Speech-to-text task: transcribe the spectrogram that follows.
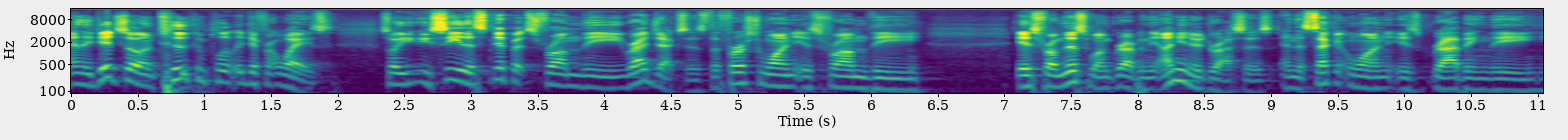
And they did so in two completely different ways. So you, you see the snippets from the regexes. The first one is from the is from this one grabbing the onion addresses, and the second one is grabbing the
